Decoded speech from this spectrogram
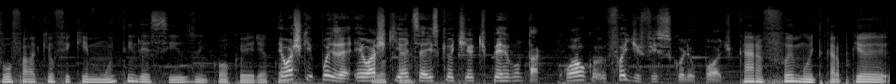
vou falar que eu fiquei muito indeciso em qual que eu iria colocar. Eu acho que, pois é, eu acho que antes é isso que eu tinha que te perguntar. Qual foi difícil escolher o pódio? Cara, foi muito, cara, porque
